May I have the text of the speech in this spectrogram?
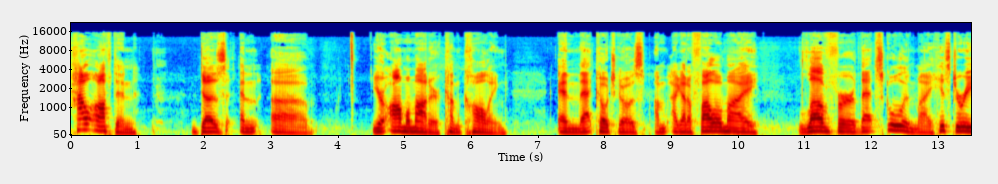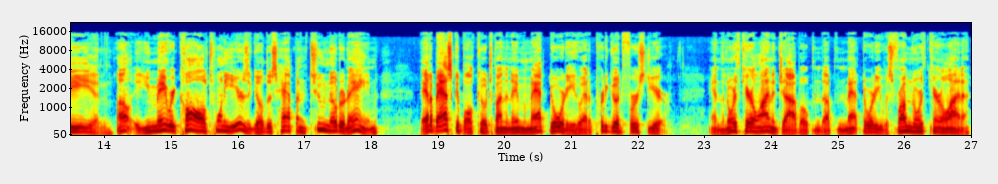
How often does an uh, your alma mater come calling, and that coach goes, I'm, "I got to follow my love for that school and my history and Well, you may recall 20 years ago, this happened to Notre Dame. They had a basketball coach by the name of Matt Doherty who had a pretty good first year. And the North Carolina job opened up, and Matt Doherty was from North Carolina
